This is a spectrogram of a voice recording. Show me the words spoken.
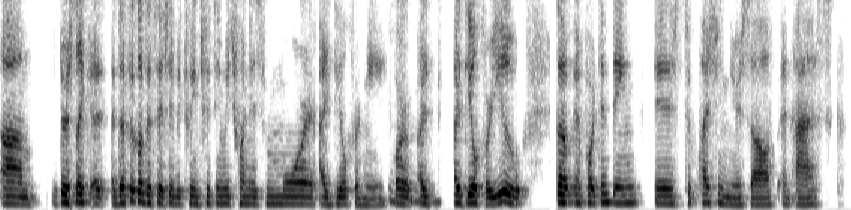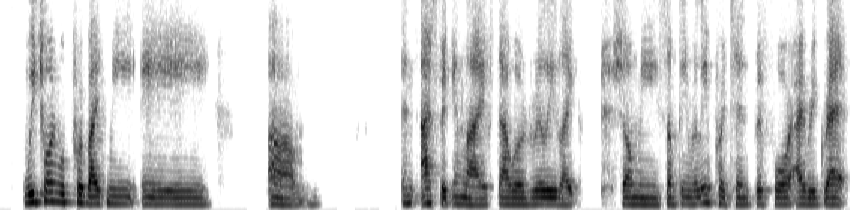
um there's like a, a, difficult decision between choosing which one is more ideal for me mm-hmm. or I- ideal for you the important thing is to question yourself and ask which one will provide me a um an aspect in life that would really like show me something really important before I regret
